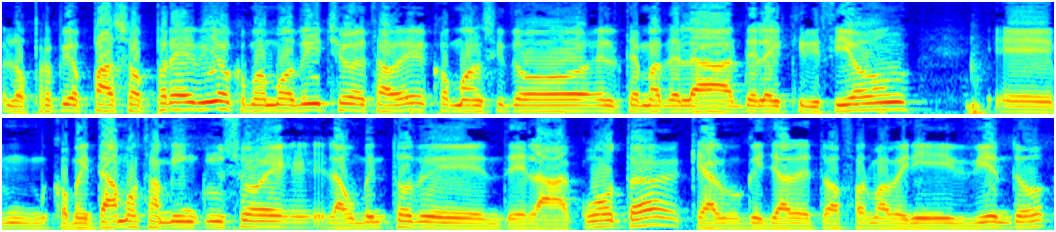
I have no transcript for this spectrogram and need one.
los propios pasos previos, como hemos dicho esta vez, como han sido el tema de la, de la inscripción. Eh, comentamos también incluso el aumento de, la cuota, que es algo que ya de todas formas veníais viendo.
